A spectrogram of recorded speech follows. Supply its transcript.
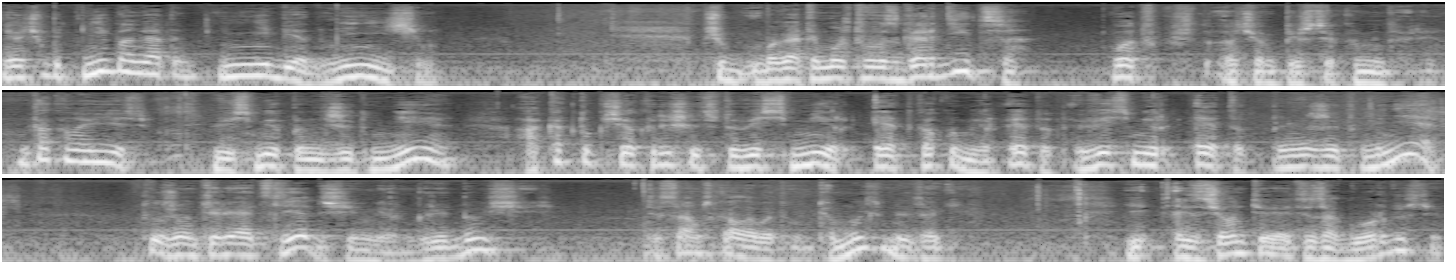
Я хочу быть ни богатым, ни бедным, ни нищим. Потому богатый может возгордиться. Вот о чем пишется в комментарии. Ну, так оно и есть. Весь мир принадлежит мне, а как только человек решит, что весь мир, это, какой мир? Этот, весь мир этот принадлежит мне, тут же он теряет следующий мир, грядущий. Ты сам сказал об этом, у тебя мысли были такие. И из-за чего он теряет? Из-за гордости,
